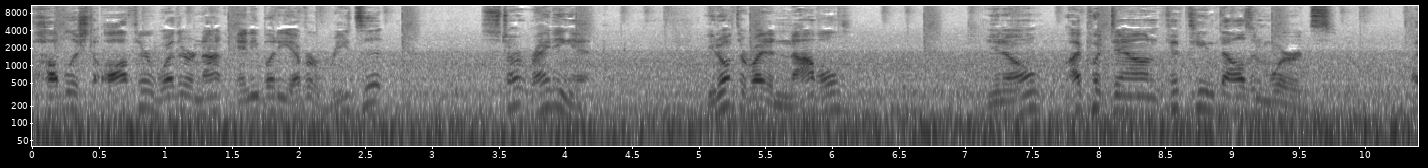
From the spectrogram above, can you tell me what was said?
published author, whether or not anybody ever reads it, start writing it. You don't have to write a novel. You know, I put down 15,000 words. I,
